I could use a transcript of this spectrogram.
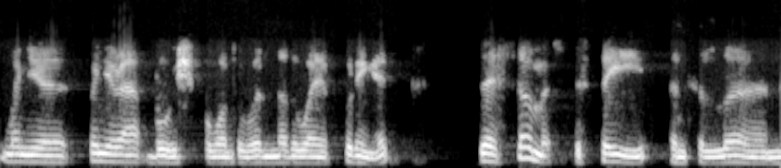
when you're when you're out bush, for want of another way of putting it, there's so much to see and to learn,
